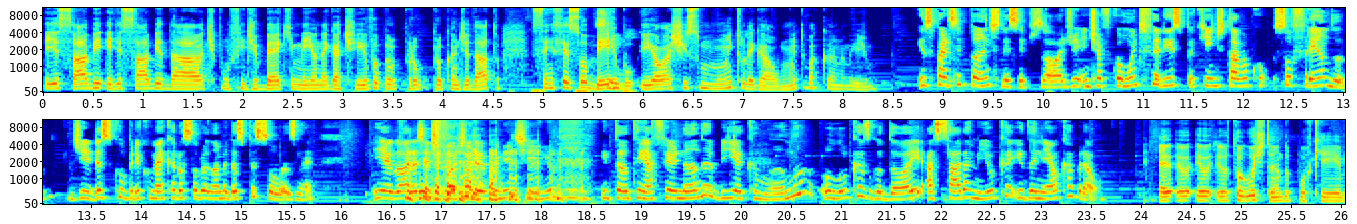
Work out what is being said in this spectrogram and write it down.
Ele sabe, ele sabe dar, tipo, um feedback meio negativo pro, pro, pro candidato sem ser soberbo. E eu acho isso muito legal, muito bacana mesmo. E os participantes desse episódio, a gente já ficou muito feliz porque a gente tava sofrendo de descobrir como é que era o sobrenome das pessoas, né? E agora a gente pode ver bonitinho. Então tem a Fernanda Bia Camano, o Lucas Godoy, a Sara Milka e o Daniel Cabral. É, Eu, eu, eu tô gostando porque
